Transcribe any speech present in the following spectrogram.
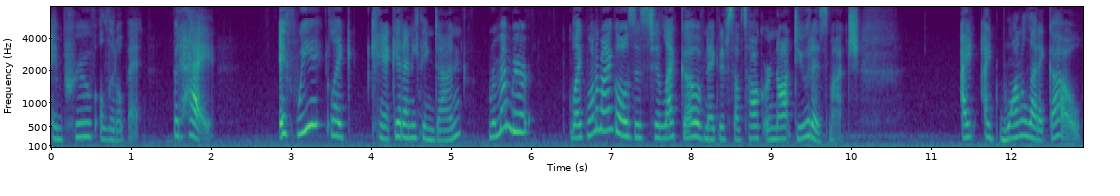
improve a little bit. But hey, if we like can't get anything done, remember like one of my goals is to let go of negative self-talk or not do it as much. I I want to let it go.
